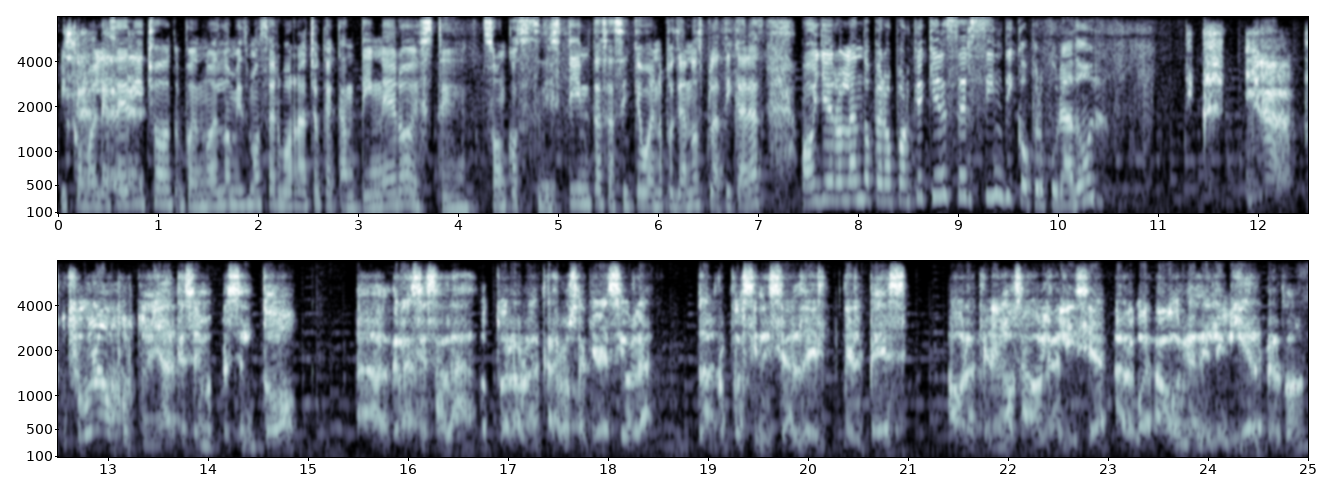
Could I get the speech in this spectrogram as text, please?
Y como les he dicho, pues no es lo mismo ser borracho que cantinero, este, son cosas distintas, así que bueno, pues ya nos platicarás. Oye, Rolando, pero ¿por qué quieres ser síndico procurador? Mira, fue una oportunidad que se me presentó ah, gracias a la doctora Blanca Rosa, que había sido la, la propuesta inicial del, del PES. Ahora tenemos a Olga Alicia, a Olga Lelevier, perdón,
